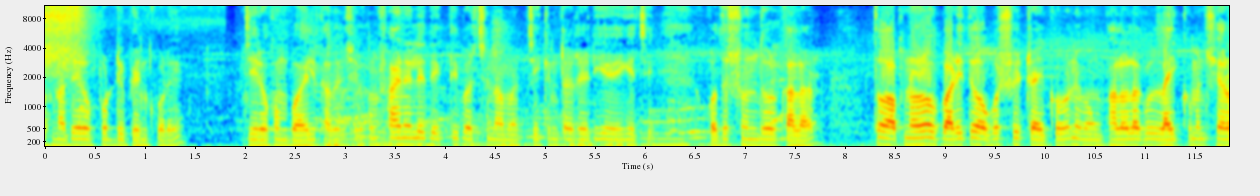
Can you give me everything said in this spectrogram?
আপনাদের ওপর ডিপেন্ড করে যেরকম বয়েল খাবেন, সেরকম। ফাইনালি দেখতেই পাচ্ছেন আমার চিকেনটা রেডি হয়ে গেছে। কত সুন্দর কালার তো আপনারাও বাড়িতে অবশ্যই ট্রাই করুন এবং ভালো লাগলে লাইক কমেন্ট শেয়ার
